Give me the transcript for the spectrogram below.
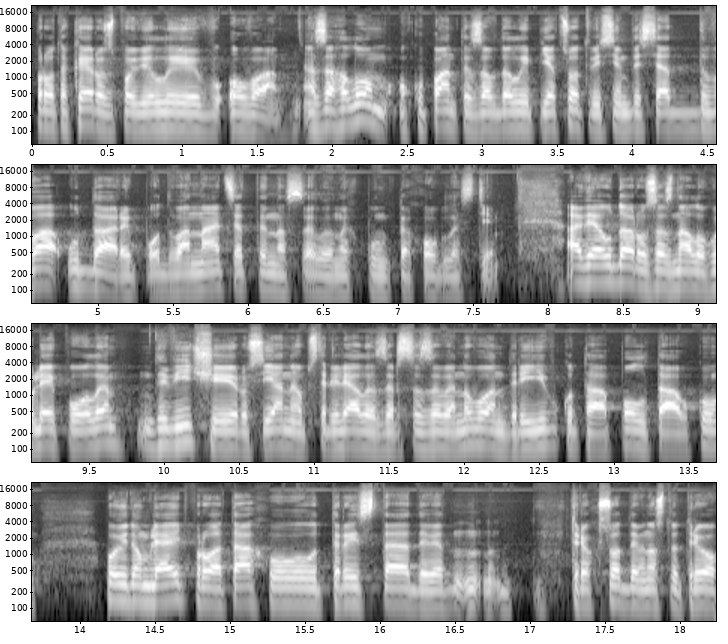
Про таке розповіли в ОВА. Загалом окупанти завдали 582 удари по 12 населених пунктах області. Авіаудару зазнало Гуляйполе. Двічі росіяни обстріляли з РСЗВ Новоандріївку та Полтавку. Повідомляють про атаку 309 393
